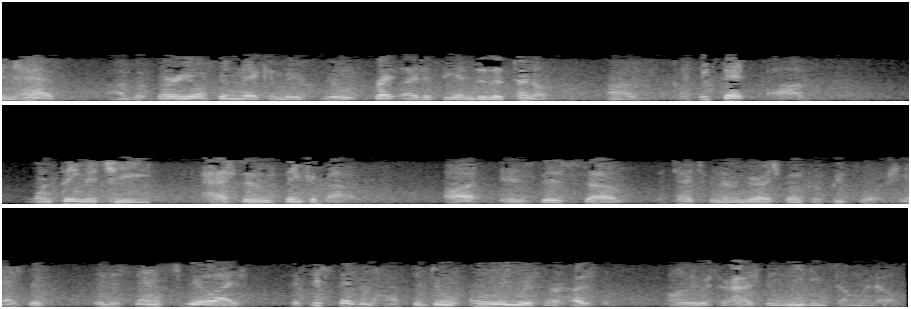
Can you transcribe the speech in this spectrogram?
can have, uh, but very often they can be a real bright light at the end of the tunnel. Uh, I think that uh, one thing that she has to think about uh, is this uh, attachment hunger I spoke of before. She has to, in a sense, realize that this doesn't have to do only with her husband, only with her husband meeting someone else,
